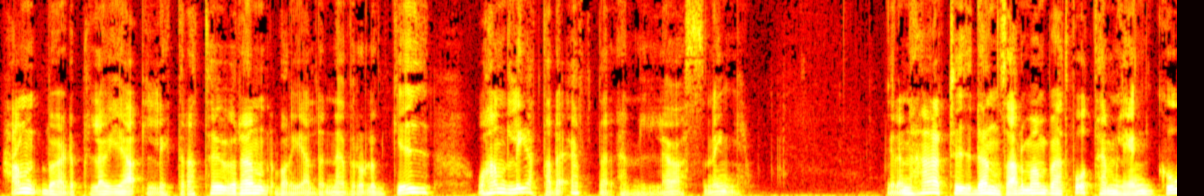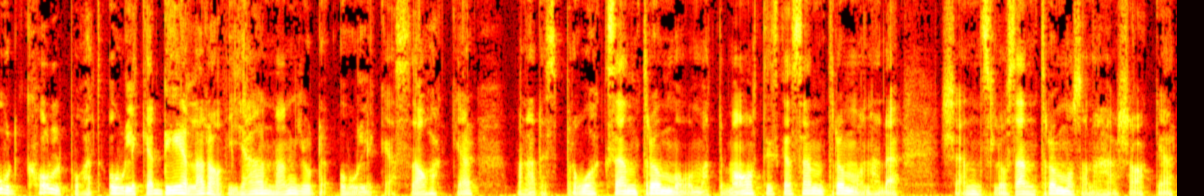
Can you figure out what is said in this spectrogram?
Han började plöja litteraturen vad det gällde neurologi och han letade efter en lösning. Vid den här tiden så hade man börjat få tämligen god koll på att olika delar av hjärnan gjorde olika saker. Man hade språkcentrum och matematiska centrum, man hade känslocentrum och sådana här saker.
